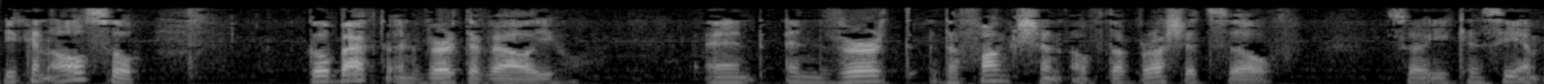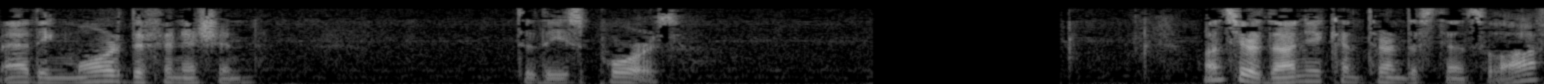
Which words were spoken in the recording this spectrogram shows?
You can also go back to invert the value and invert the function of the brush itself. So you can see I'm adding more definition to these pores. Once you're done, you can turn the stencil off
